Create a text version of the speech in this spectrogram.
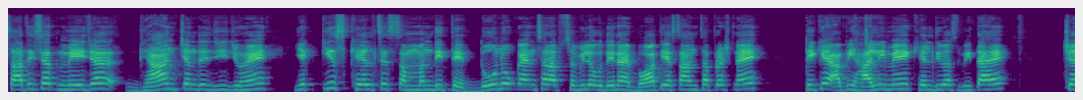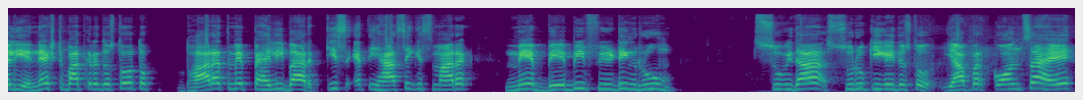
साथ ही साथ मेजर ध्यानचंद्र जी जो हैं ये किस खेल से संबंधित थे दोनों का आंसर आप सभी लोग देना है। बहुत ही आसान सा प्रश्न है। ठीक है, अभी हाल ही में खेल दिवस बीता है। चलिए नेक्स्ट बात करें दोस्तों तो भारत में पहली बार किस ऐतिहासिक स्मारक में बेबी फीडिंग रूम सुविधा शुरू की गई दोस्तों? यहाँ पर कौन सा है?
